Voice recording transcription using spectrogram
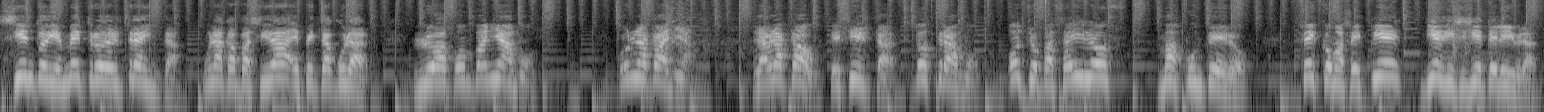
110 metros del 30, una capacidad espectacular. Lo acompañamos con una caña, la Blackout de Siltar, dos tramos, 8 pasahilos más puntero, 6,6 pies, 10-17 libras.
